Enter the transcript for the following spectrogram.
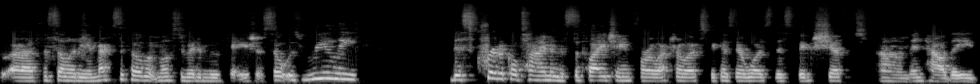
to a facility in Mexico, but most of it had moved to Asia. So it was really this critical time in the supply chain for Electrolux because there was this big shift um, in how they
